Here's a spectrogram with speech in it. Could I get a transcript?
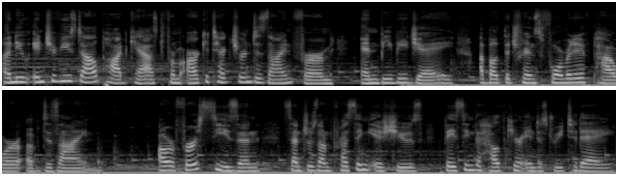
a new interview style podcast from architecture and design firm NBBJ about the transformative power of design. Our first season centers on pressing issues facing the healthcare industry today,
